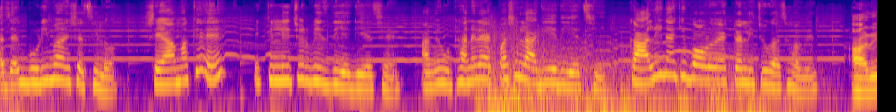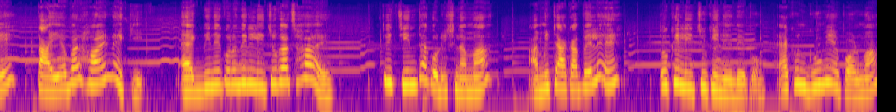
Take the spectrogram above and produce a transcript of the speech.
আজ এক বুড়িমা এসেছিল। সে আমাকে একটি লিচুর বীজ দিয়ে দিয়েছে। আমি উঠানের এক পাশে লাগিয়ে দিয়েছি। কালই নাকি বড় একটা লিচু গাছ হবে। আরে, তাই আবার হয় নাকি? একদিনে কোনো দিন লিচু গাছ হয়? তুই চিন্তা করিস না মা। আমি টাকা পেলে তোকে লিচু কিনে দেব। এখন ঘুমিয়ে পড় মা।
